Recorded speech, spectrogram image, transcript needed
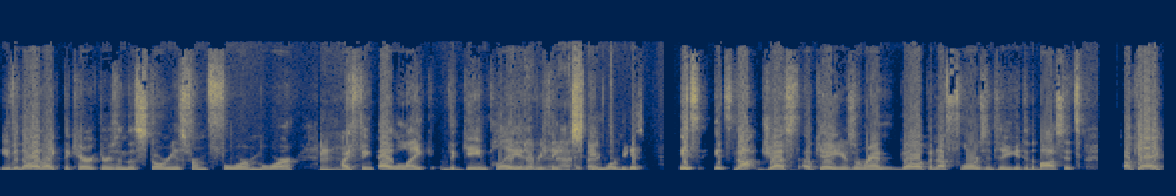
Even though I like the characters and the stories from four more, I think I like the gameplay The and everything game more because it's it's not just okay. Here's a random go up enough floors until you get to the boss. It's okay.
